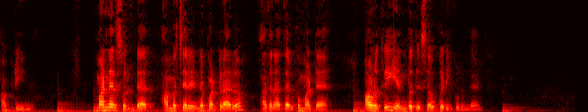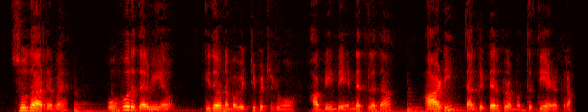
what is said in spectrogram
அப்படின்னு. மன்னர் சொல்லிட்டார் அமைச்சர் என்ன பண்றாரோ அதை நான் தடுக்க மாட்டேன் அவனுக்கு எண்பது சவுக்கடி கொடுங்க. சூதாடுறவன் ஒவ்வொரு தடவையும் இதோ நம்ம வெற்றி பெற்றுடுவோம் அப்படின்ற எண்ணத்துல தான் ஆடி தங்கிட்ட இருக்கிற மொத்தத்தையும் இழக்கிறான்.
